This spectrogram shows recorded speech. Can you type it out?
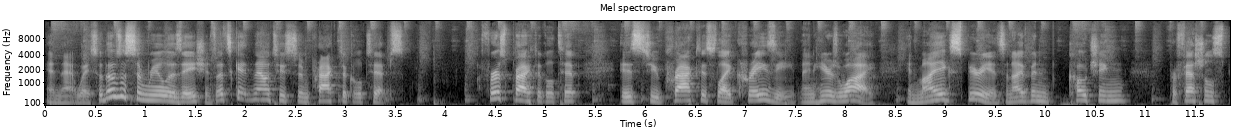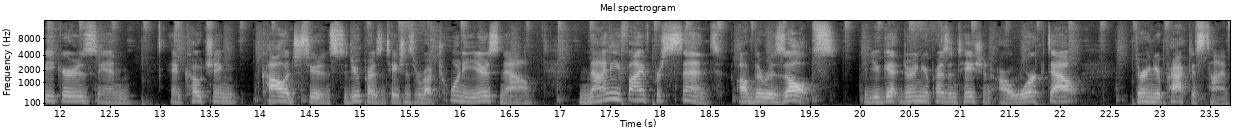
in that way. So those are some realizations. Let's get now to some practical tips. First practical tip is to practice like crazy. And here's why. In my experience, and I've been coaching professional speakers and, and coaching college students to do presentations for about 20 years now, 95% of the results that you get during your presentation are worked out during your practice time.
